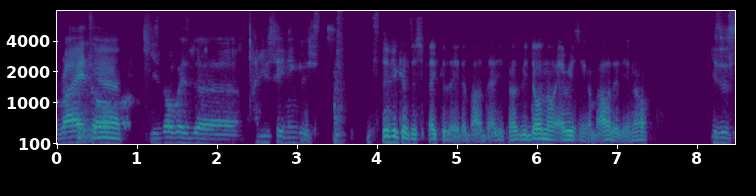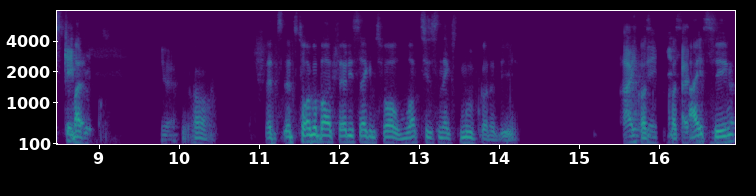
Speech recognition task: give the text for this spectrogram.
right, yeah. or he's always the how do you say in English? It's difficult to speculate about that because we don't know everything about it. You know. He's a scapegoat. But, yeah. Oh, let's let's talk about 30 seconds for what's his next move gonna be. I think. Because I, I think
